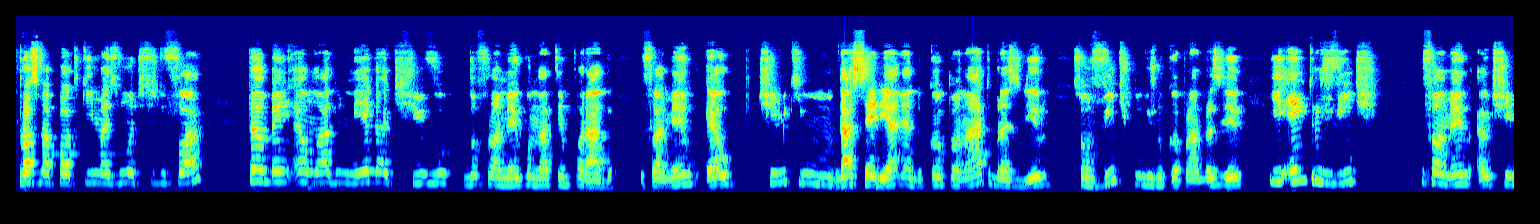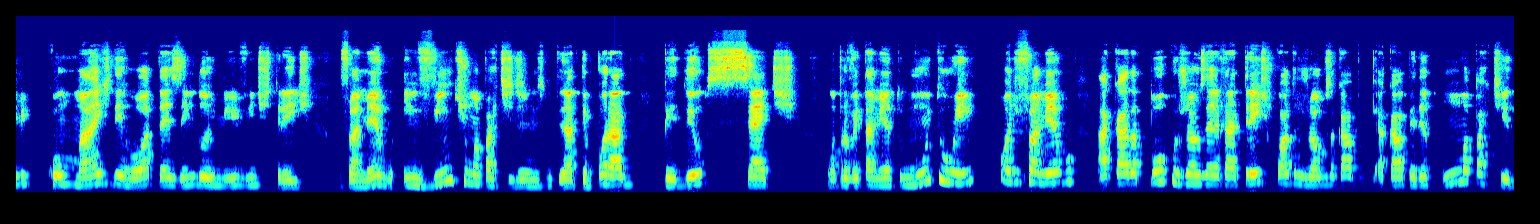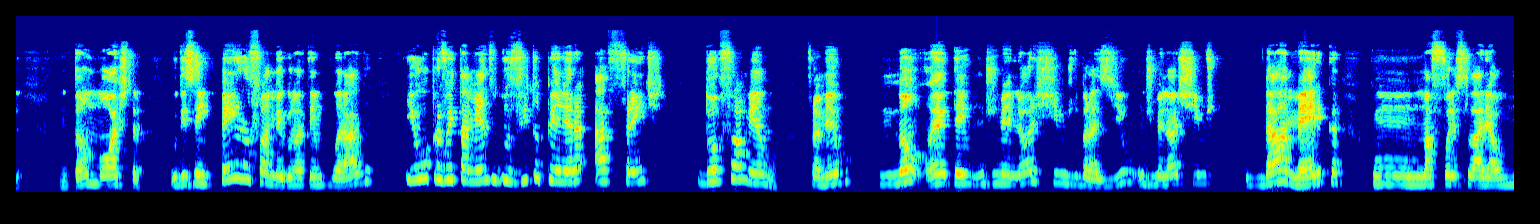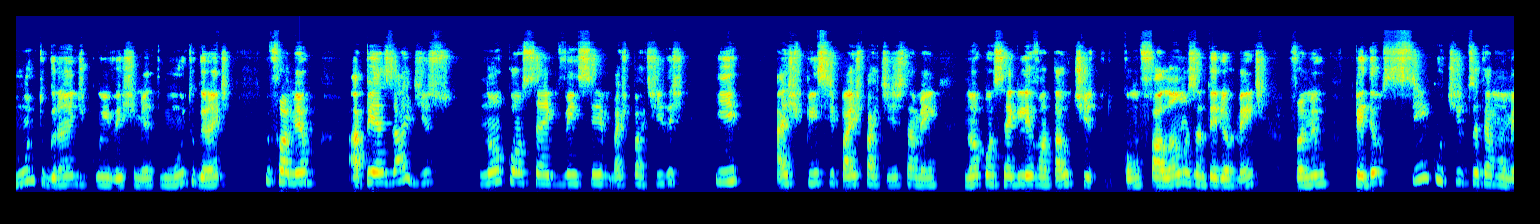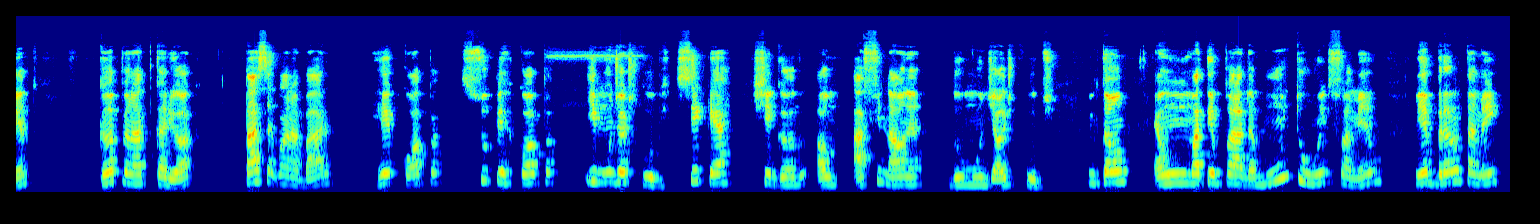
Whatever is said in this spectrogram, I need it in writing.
Próxima pauta aqui, mais uma notícia do Fla. Também é um lado negativo do Flamengo na temporada. O Flamengo é o time que da Série A, né, do Campeonato Brasileiro, são 20 clubes no Campeonato Brasileiro, e entre os 20, o Flamengo é o time com mais derrotas em 2023. O Flamengo, em 21 partidas na temporada, perdeu 7. Um aproveitamento muito ruim, onde o Flamengo, a cada poucos jogos, a cada 3, 4 jogos, acaba, acaba perdendo uma partida. Então mostra o desempenho do Flamengo na temporada e o aproveitamento do Vitor Pereira à frente do Flamengo. O Flamengo não é, tem um dos melhores times do Brasil, um dos melhores times da América, com uma folha salarial muito grande, com um investimento muito grande. E o Flamengo, apesar disso, não consegue vencer as partidas e as principais partidas também não consegue levantar o título. Como falamos anteriormente, o Flamengo perdeu cinco títulos até o momento: Campeonato Carioca, Taça Guanabara, Recopa, Supercopa e Mundial de Clubes, sequer chegando ao, à final né, do Mundial de Clubes. Então, é uma temporada muito ruim do Flamengo. Lembrando também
